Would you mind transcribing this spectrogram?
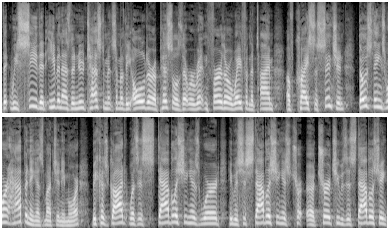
that we see that even as the New Testament, some of the older epistles that were written further away from the time of Christ's ascension, those things weren't happening as much anymore because God was establishing His word. He was establishing His uh, church. He was establishing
